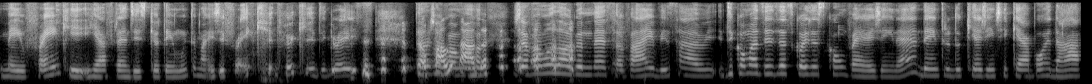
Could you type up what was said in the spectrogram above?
meio Frank, e a Fran disse que eu tenho muito mais de Frank do que de Grace. Então já vamos, já vamos logo nessa vibe, sabe? De como às vezes as coisas convergem, né? Dentro do que a gente quer abordar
